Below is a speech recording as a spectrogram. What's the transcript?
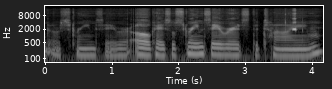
Go screensaver. Oh, okay, so screensaver is the time.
